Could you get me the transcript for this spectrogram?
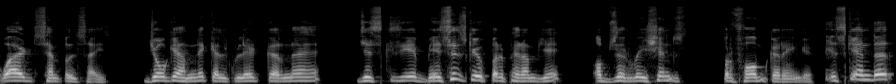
required sample size जो कि हमने कैलकुलेट करना है, जिसके बेसिस के ऊपर फिर हम ये ऑब्जर्वेशन परफॉर्म करेंगे। इसके अंदर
